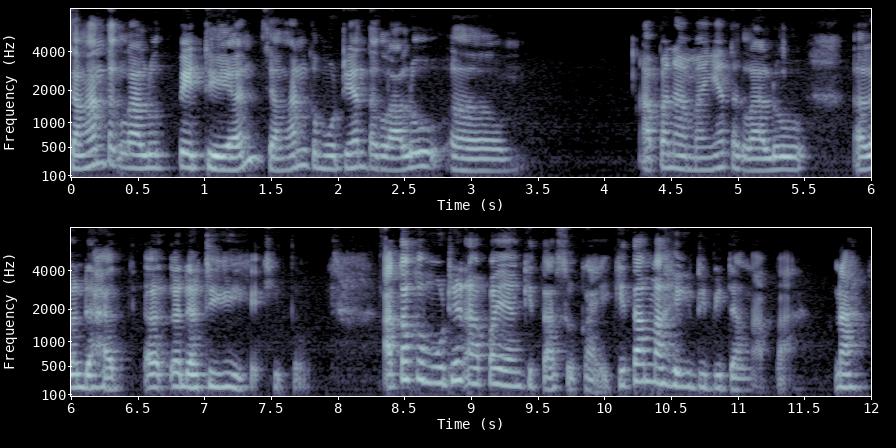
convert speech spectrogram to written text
Jangan terlalu pedean, jangan kemudian terlalu uh, apa namanya terlalu rendah rendah diri kayak gitu. Atau kemudian apa yang kita sukai, kita mahir di bidang apa. Nah,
